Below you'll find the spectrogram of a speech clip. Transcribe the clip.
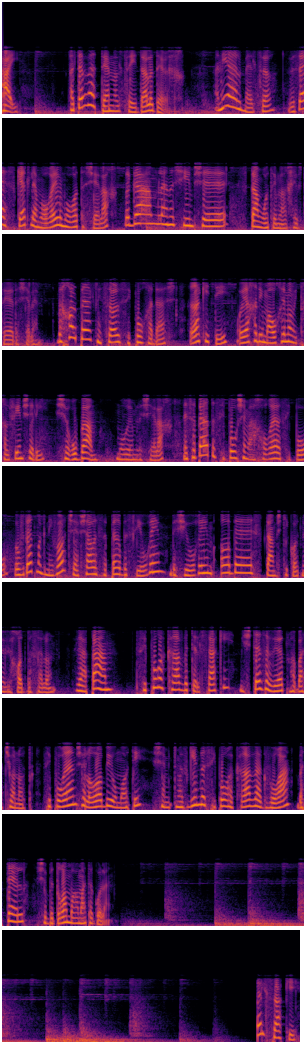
היי, אתם ואתן על צעידה לדרך. אני יעל מלצר, וזה הסכת למורי ומורות השלח, וגם לאנשים שסתם רוצים להרחיב את הידע שלהם. בכל פרק ניצול סיפור חדש, רק איתי, או יחד עם האורחים המתחלפים שלי, שרובם מורים לשלח, נספר את הסיפור שמאחורי הסיפור, ועובדות מגניבות שאפשר לספר בסיורים, בשיעורים, או בסתם שתיקות מביכות בסלון. והפעם, סיפור הקרב בתל סאקי משתי זוויות מבט שונות. סיפוריהם של רובי ומוטי, שמתמזגים לסיפור הקרב והגבורה בתל שבדרום רמת הגולן. תל סאקי,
